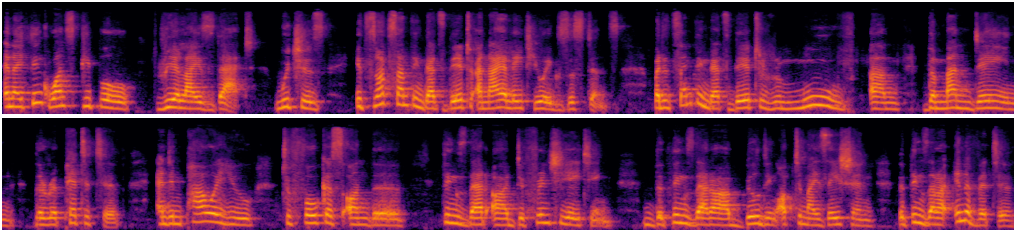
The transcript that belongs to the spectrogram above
And I think once people realize that, which is it's not something that's there to annihilate your existence, but it's something that's there to remove um, the mundane, the repetitive, and empower you to focus on the things that are differentiating, the things that are building optimization, the things that are innovative,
